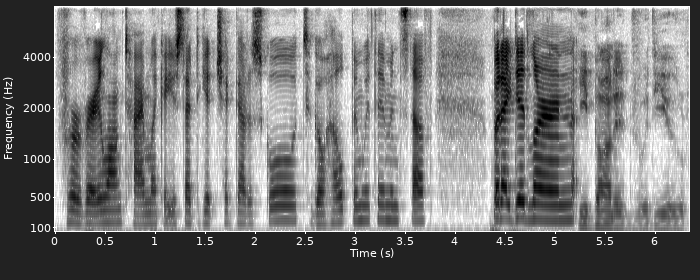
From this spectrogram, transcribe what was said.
for a very long time. Like I used to have to get checked out of school to go help him with him and stuff. But I did learn He bonded with you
